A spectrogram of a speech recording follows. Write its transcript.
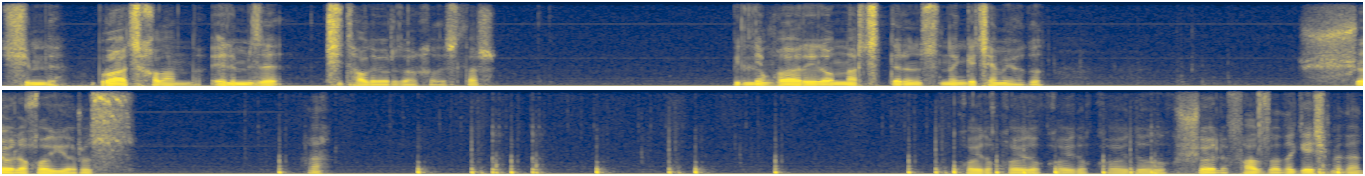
Şimdi bura açık alanda. Elimize çit alıyoruz arkadaşlar. Bildiğim kadarıyla onlar çitlerin üstünden geçemiyordu. Şöyle koyuyoruz. Heh. Koyduk koyduk koyduk koyduk. Şöyle fazla da geçmeden.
